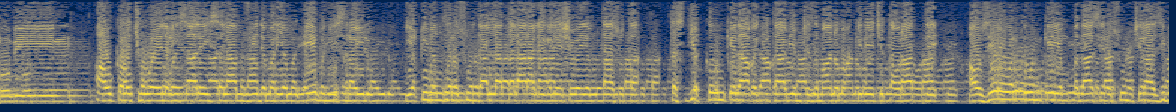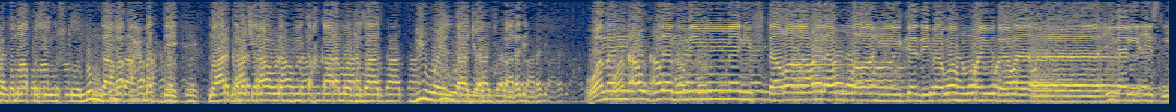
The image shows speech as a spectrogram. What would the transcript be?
مبين. او کله چې ویل عیسی علی السلام زوی د مریم ای بنی اسرائیل یقینا ز رسول د الله تعالی را لګلې شوی يم تاسو ته تصدیق کوونکې دا کتاب يم چې زمانه مخکې دی چې تورات دی. او زیر ورکوونکې يم په داسې رسول چې راضي به په ما پسې رستو نوم داغه احمد دی. نو هر کله چې راوړل دوی تخکار معجزات دوی ویل دا جادو ښکار دی. ومن أظلم ممن افترى على الله الكذب وهو يدعى إلى الإسلام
